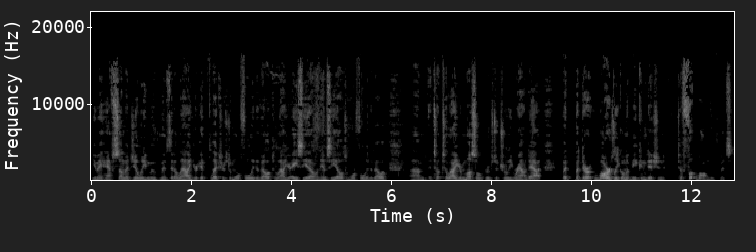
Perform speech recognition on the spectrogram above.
You may have some agility movements that allow your hip flexors to more fully develop, to allow your ACL and MCLs to more fully develop. Um, to, to allow your muscle groups to truly round out but but they're largely going to be conditioned to football movements,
